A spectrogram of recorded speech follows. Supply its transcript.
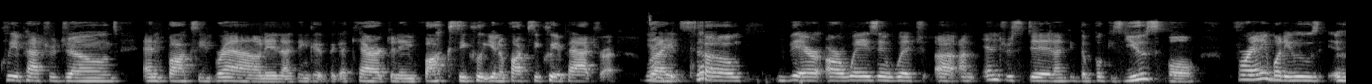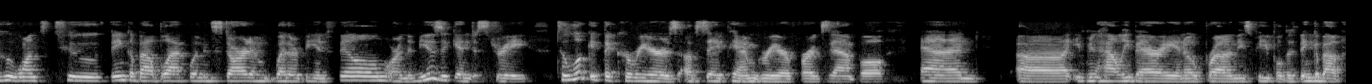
Cleopatra Jones and Foxy Brown, and I think a, a character named Foxy, you know, Foxy Cleopatra, yeah. right? So there are ways in which uh, I'm interested. I think the book is useful for anybody who's who wants to think about Black women's stardom, whether it be in film or in the music industry, to look at the careers of, say, Pam Grier, for example, and uh, even Halle Berry and Oprah and these people to think about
